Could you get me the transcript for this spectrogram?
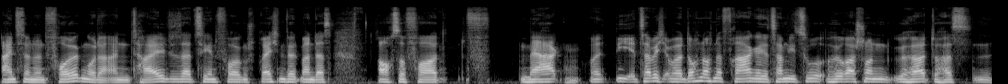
einzelnen Folgen oder einen Teil dieser zehn Folgen sprechen, wird man das auch sofort merken. Jetzt habe ich aber doch noch eine Frage. Jetzt haben die Zuhörer schon gehört, du hast äh,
